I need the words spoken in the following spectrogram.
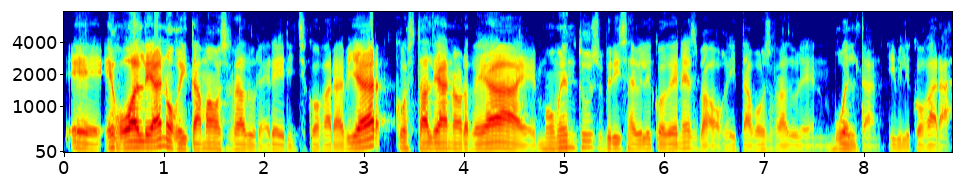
E, hegoaldean hogeita hamabost gradura ere iritsiko gara bihar. Kostaldean ordea e, momentuz brisa ibiliko denez, ba, hogeita bost graduren bueltan ibiliko gara.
